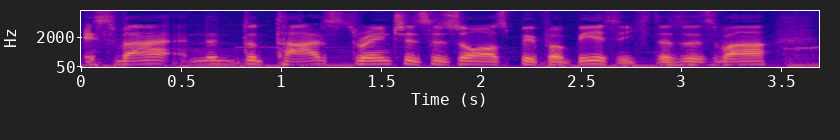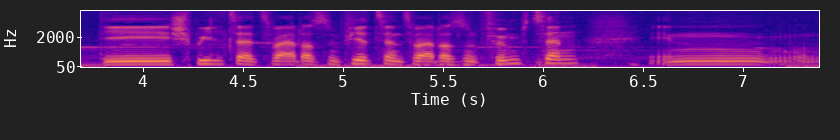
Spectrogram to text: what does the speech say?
es war eine total strange Saison aus BVB-Sicht. Also es war die Spielzeit 2014, 2015. In,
